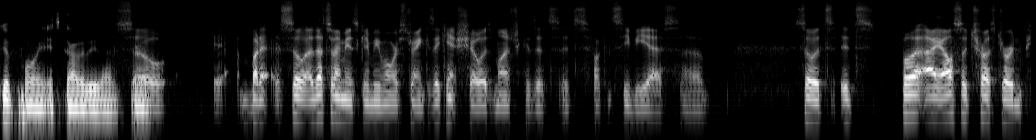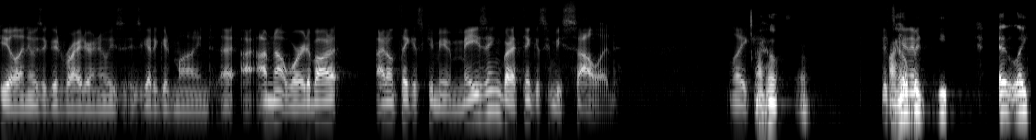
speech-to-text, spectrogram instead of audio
Good point. It's got to be then. So, but uh, so that's what I mean. It's going to be more restrained because they can't show as much because it's it's fucking CBS. Uh, so it's it's. But I also trust Jordan Peele. I know he's a good writer. I know he's he's got a good mind. I, I, I'm not worried about it. I don't think it's going to be amazing, but I think it's going to be solid. Like I hope so. it's I gonna, hope it, he, it. Like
